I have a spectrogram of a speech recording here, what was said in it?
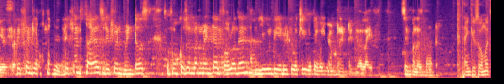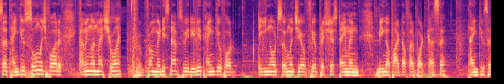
Yes, sir. different lifestyle, different styles, different mentors. So focus on one mentor, follow them, and you will be able to achieve whatever you have dreamt in your life. Simple as that. Thank you so much, sir. Thank you so much for coming on my show. F- From Medisnaps, we really thank you for taking out so much of your precious time and being a part of our podcast, sir. Thank you, sir.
